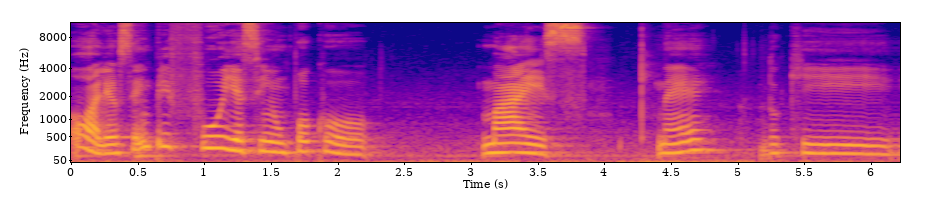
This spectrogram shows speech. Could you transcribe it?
Olha, eu sempre fui assim um pouco mais, né, do que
